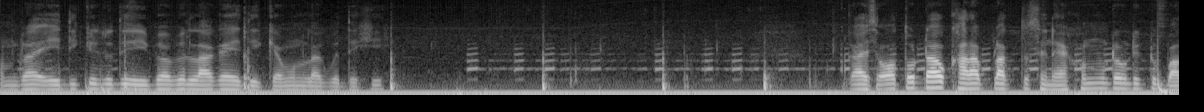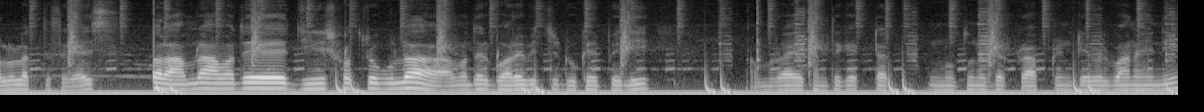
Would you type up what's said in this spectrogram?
আমরা এইদিকে যদি এইভাবে লাগাই দিই, কেমন লাগবে দেখি? গাইস অতটাও খারাপ লাগতেছে না। এখন মোটামুটি একটু ভালো লাগতেছে গাইস চল, আমরা আমাদের জিনিসপত্রগুলো আমাদের ঘরের ভিতরে ঢুকে পেলি আমরা এখান থেকে একটা নতুন একটা ক্রাফটিং টেবিল বানাই নিই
